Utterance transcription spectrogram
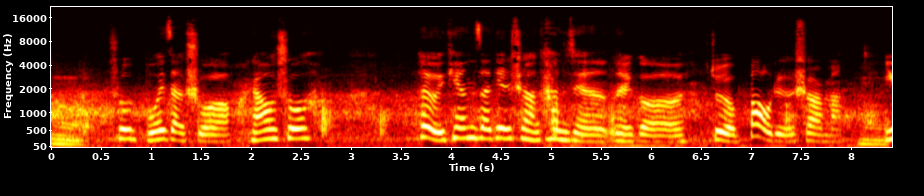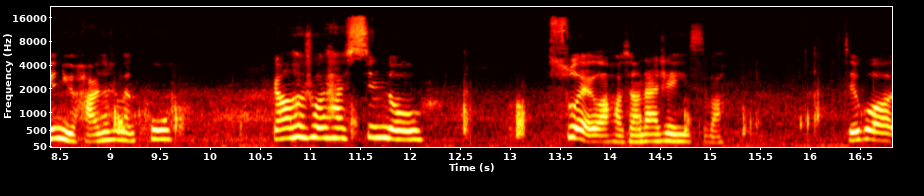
嗯，说不会再说了，然后说。他有一天在电视上看见那个就有报这个事儿嘛，一个女孩在上面哭，然后他说他心都碎了，好像大概这意思吧。结果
